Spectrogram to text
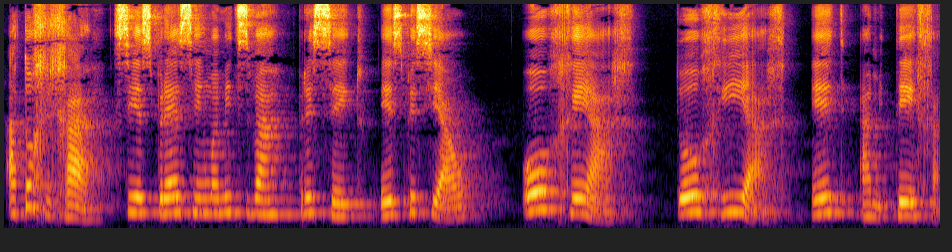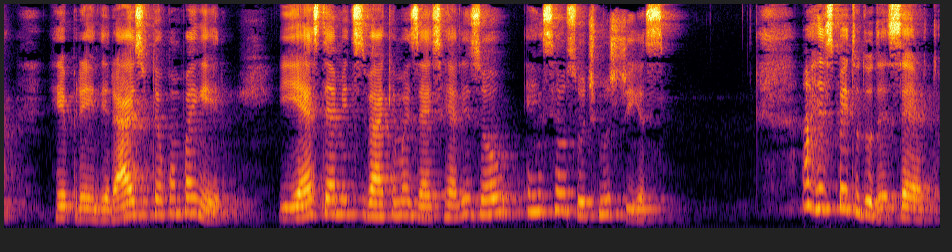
A Torrechá se expressa em uma mitzvah, preceito especial, Orrear, Torriar, et amiterra, repreenderás o teu companheiro. E esta é a mitzvah que Moisés realizou em seus últimos dias. A respeito do deserto,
